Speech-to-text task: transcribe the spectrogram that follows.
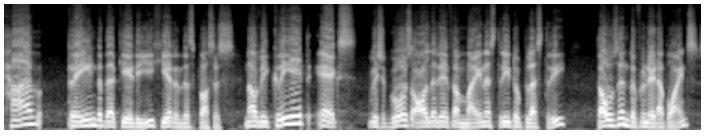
have trained the kde here in this process. Now we create x which goes all the way from minus 3 to plus 3 1000 different data points.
